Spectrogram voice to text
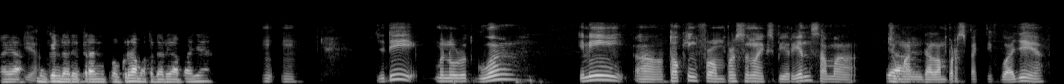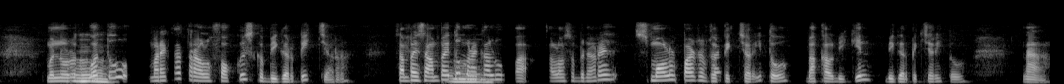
kayak yeah. mungkin dari tren program atau dari apanya. Mm-hmm. Jadi menurut gua ini uh, talking from personal experience sama yeah. cuman dalam perspektif gua aja ya menurut hmm. gua tuh mereka terlalu fokus ke bigger picture sampai-sampai hmm. tuh mereka lupa kalau sebenarnya smaller part of the picture itu bakal bikin bigger picture itu nah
